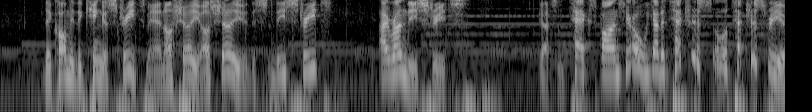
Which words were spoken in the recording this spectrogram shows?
they call me the king of streets, man. I'll show you. I'll show you. This, these streets, I run these streets. Got some tech spawns here. Oh, we got a Tetris. A little Tetris for you.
